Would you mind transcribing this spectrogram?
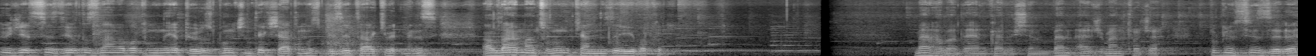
ücretsiz yıldızlama bakımını yapıyoruz. Bunun için tek şartımız bizi takip etmeniz. Allah'a emanet olun. Kendinize iyi bakın. Merhaba değerli kardeşlerim. Ben Ercüment Hoca. Bugün sizlere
